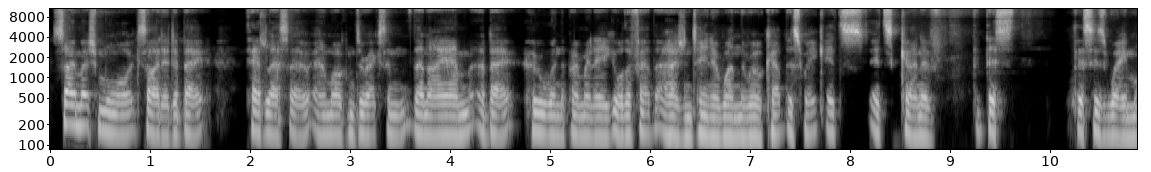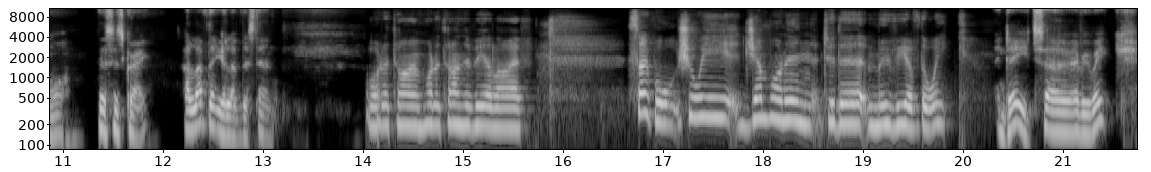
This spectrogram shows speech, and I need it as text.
so much more excited about Ted Lasso and Welcome to Wrexham than I am about who will win the Premier League or the fact that Argentina won the World Cup this week. It's it's kind of this this is way more. This is great. I love that you love this, Dan. What a time! What a time to be alive. So, Paul, shall we jump on in to the movie of the week? Indeed. So every week,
